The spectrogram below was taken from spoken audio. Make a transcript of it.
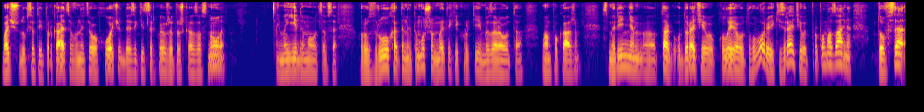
бачать, що Дух Святий торкається, вони цього хочуть. Десь якісь церкви вже трошки заснули. І ми їдемо це все розрухати, не тому, що ми такі круті, ми зараз от, е, вам покажемо. Смирінням. е, Так, от, до речі, коли я от говорю якісь речі от, про помазання, то все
